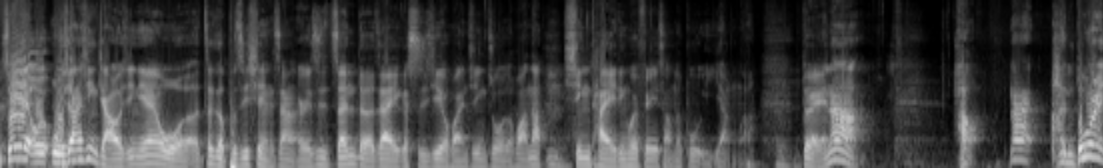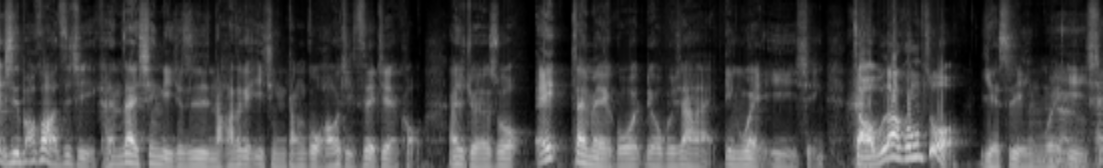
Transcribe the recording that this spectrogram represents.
所以我我相信，假如今天我这个不是线上，而是真的在一个实际的环境做的话，那心态一定会非常的不一样了。嗯、对，那好。那很多人其实包括我自己，可能在心里就是拿这个疫情当过好几次的借口，那就觉得说，哎，在美国留不下来，因为疫情；找不到工作，也是因为疫情。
